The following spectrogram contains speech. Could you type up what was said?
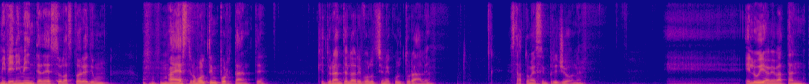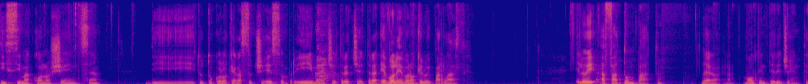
Mi viene in mente adesso la storia di un, un maestro molto importante che durante la rivoluzione culturale è stato messo in prigione e, e lui aveva tantissima conoscenza di tutto quello che era successo prima, eccetera, eccetera, e volevano che lui parlasse. E lui ha fatto un patto, era, era molto intelligente,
